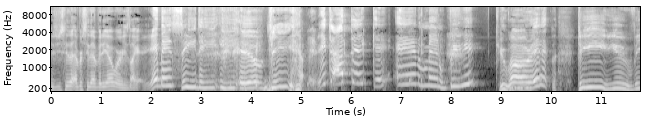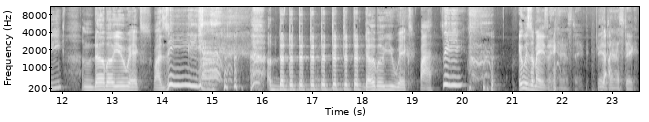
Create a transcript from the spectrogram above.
Did you see that? Ever see that video where he's like A B C D E L G H I J K L M N O P Q R S T U V W X Y Z W X Y Z. It was amazing. Fantastic. Fantastic.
